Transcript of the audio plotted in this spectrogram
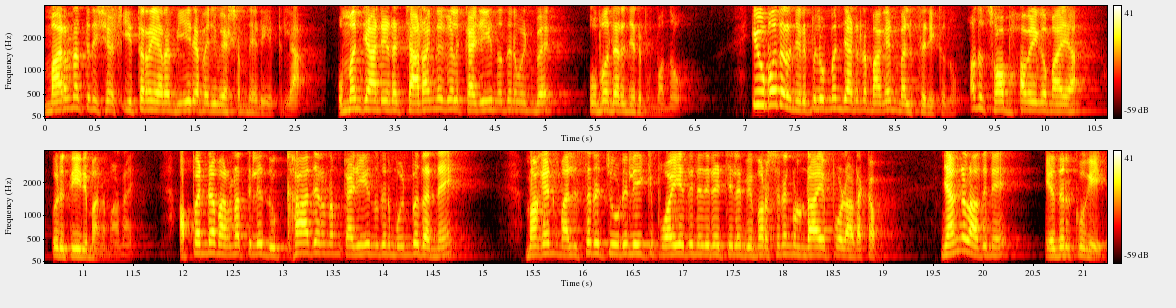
മരണത്തിന് ശേഷം ഇത്രയേറെ വീരപരിവേഷം നേടിയിട്ടില്ല. ഉമ്മൻചാണ്ടിയുടെ ചടങ്ങുകൾ കഴിയുന്നതിന് മുൻപ് ഉപതെരഞ്ഞെടുപ്പും വന്നു. ഈ ഉപതെരഞ്ഞെടുപ്പിൽ ഉമ്മൻചാണ്ടിയുടെ മകൻ മത്സരിക്കുന്നു. അത് സ്വാഭാവികമായ ഒരു തീരുമാനമാണ്. അപ്പന്റെ മരണത്തിൽ ദുഃഖാചരണം കഴിയുന്നതിന് മുൻപ് തന്നെ മകൻ മത്സരച്ചൂടിലേക്ക് പോയതിനെതിരെ ചില വിമർശനങ്ങൾ ഉണ്ടായപ്പോൾ അടക്കം ഞങ്ങൾ അതിനെ എതിർക്കുകയും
